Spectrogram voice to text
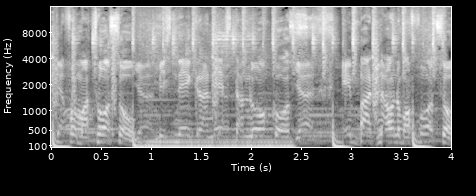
death on my torso. Mis negras están locos. Ain't bad now, no my so.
